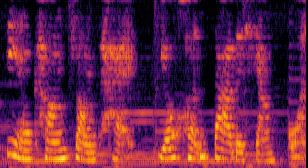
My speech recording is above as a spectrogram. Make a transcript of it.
健康状态有很大的相关，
